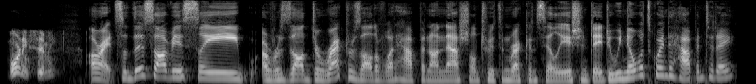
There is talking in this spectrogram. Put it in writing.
Morning, Simi. All right. So, this obviously a result, direct result of what happened on National Truth and Reconciliation Day. Do we know what's going to happen today?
